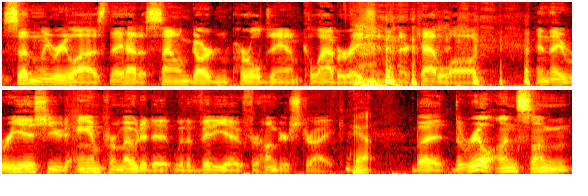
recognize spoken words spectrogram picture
suddenly realized they had a Soundgarden Pearl Jam collaboration in their catalog, and they reissued and promoted it with a video for Hunger Strike. yeah But the real unsung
